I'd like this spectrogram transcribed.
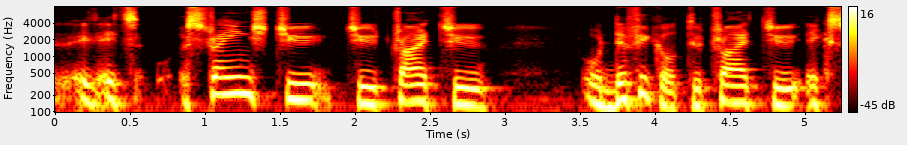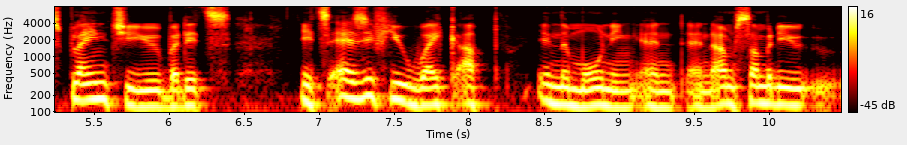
it, it's strange to to try to or difficult to try to explain to you, but it's it's as if you wake up in the morning and and I'm somebody who,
